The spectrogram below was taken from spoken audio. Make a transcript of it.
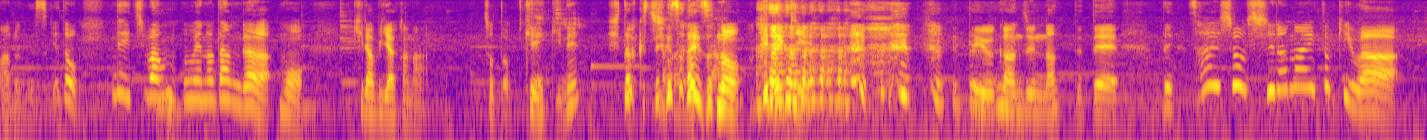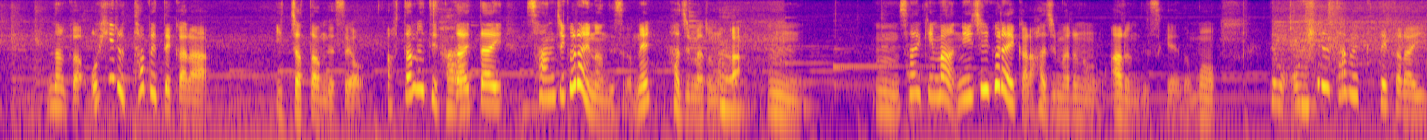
あるんですけどで一番上の段がもうきらびやかなちょっとケーキね。一口サイズの ケーキ。っていう感じになっててで最初知らない時はなんかお昼食べてから行っちゃったんですよ。アフタヌーンティーって大体3時ぐらいなんですよね始まるのが、うん。うん、最近まあ2時ぐらいから始まるのもあるんですけれどもでもお昼食べてから行っ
